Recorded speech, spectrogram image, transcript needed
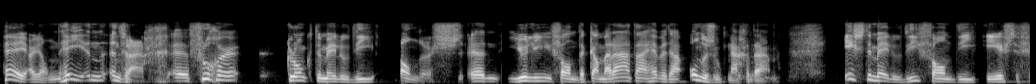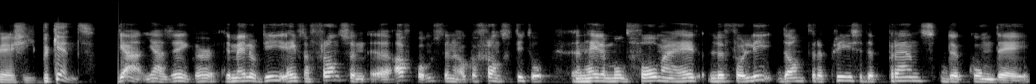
Hey Arjan, hey, een, een vraag. Uh, vroeger klonk de melodie anders. En jullie van de Camerata hebben daar onderzoek naar gedaan. Is de melodie van die eerste versie bekend? Ja, ja, zeker. De melodie heeft een Franse uh, afkomst en ook een Franse titel. Een hele mond vol, maar hij heet Le Folie d'entreprise de Prince de Condé.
